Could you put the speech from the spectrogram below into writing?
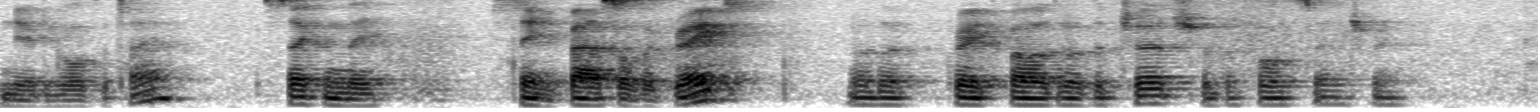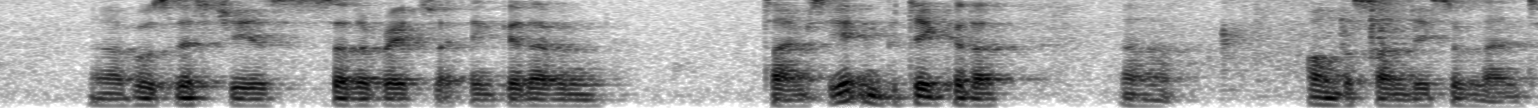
nearly all the time. Secondly, St. Basil the Great, another great father of the church of the fourth century, uh, whose liturgy is celebrated, I think, 11 times a year, in particular uh, on the Sundays of Lent.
